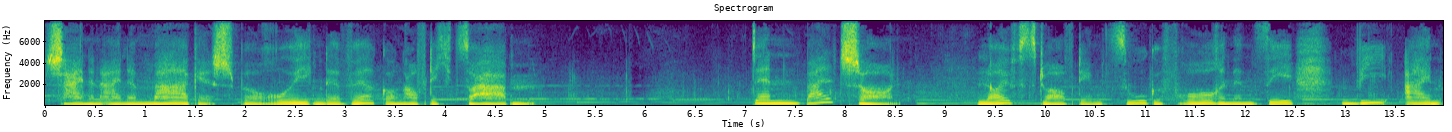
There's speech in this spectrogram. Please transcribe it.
scheinen eine magisch beruhigende Wirkung auf dich zu haben. Denn bald schon läufst du auf dem zugefrorenen See wie ein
